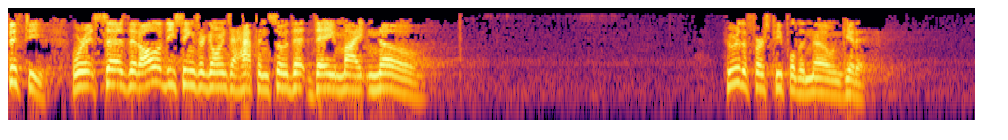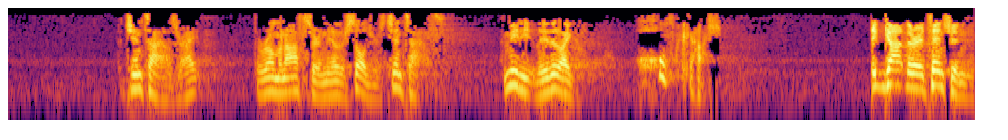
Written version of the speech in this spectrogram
50, where it says that all of these things are going to happen so that they might know. Who are the first people to know and get it? The Gentiles, right? The Roman officer and the other soldiers, Gentiles. Immediately, they're like, oh my gosh. It got their attention.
